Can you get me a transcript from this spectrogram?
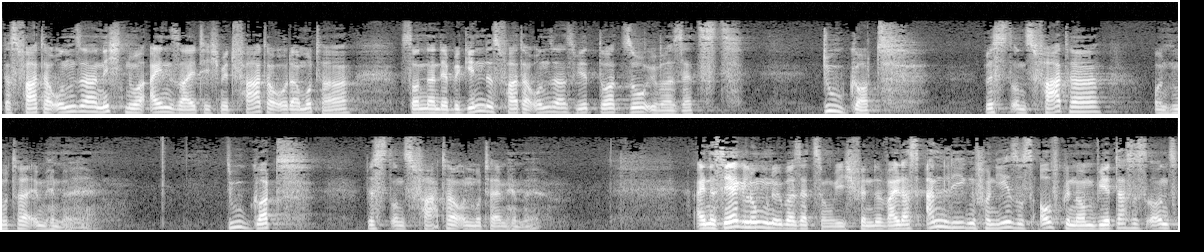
das Vaterunser nicht nur einseitig mit Vater oder Mutter, sondern der Beginn des Vaterunsers wird dort so übersetzt. Du Gott bist uns Vater und Mutter im Himmel. Du Gott bist uns Vater und Mutter im Himmel. Eine sehr gelungene Übersetzung, wie ich finde, weil das Anliegen von Jesus aufgenommen wird, dass es uns,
